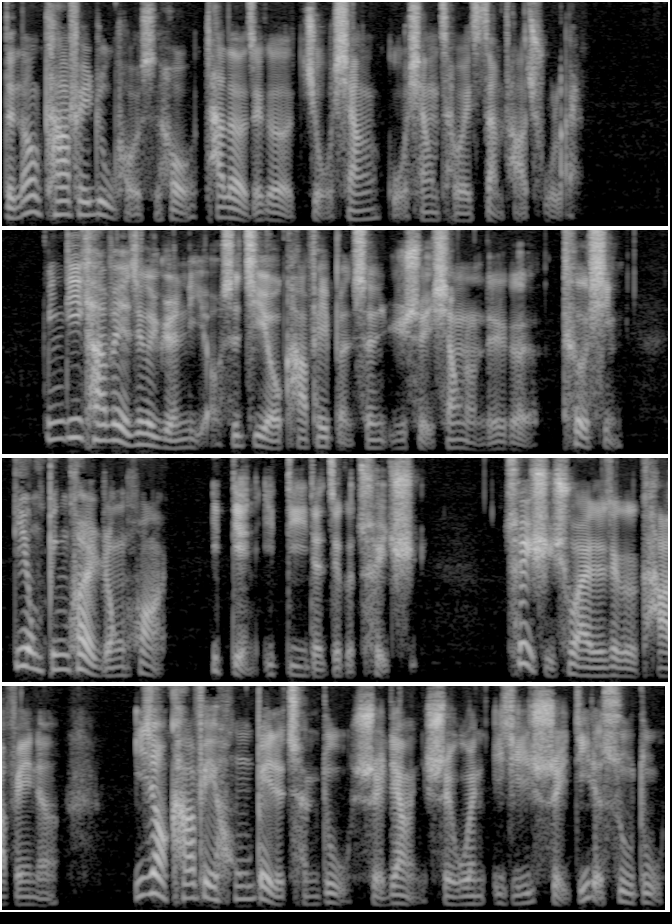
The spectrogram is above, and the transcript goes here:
等到咖啡入口的时候，它的这个酒香、果香才会散发出来。冰滴咖啡的这个原理哦，是既有咖啡本身与水相融的这个特性，利用冰块融化一点一滴的这个萃取，萃取出来的这个咖啡呢。依照咖啡烘焙的程度、水量、水温以及水滴的速度，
